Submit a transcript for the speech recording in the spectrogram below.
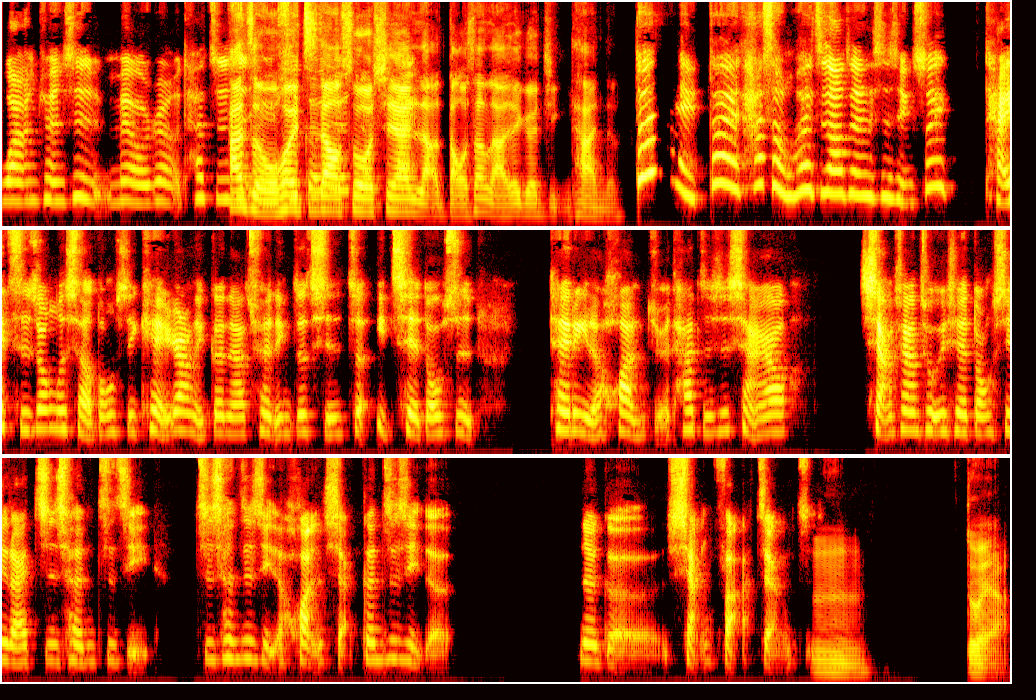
完全是没有任何，他只他怎么会知道说现在。岛岛上来了一个警探呢？对对，他怎么会知道这件事情？所以台词中的小东西可以让你更加确定，这其实这一切都是 Teddy 的幻觉，他只是想要想象出一些东西来支撑自己，支撑自己的幻想跟自己的那个想法，这样子。嗯，对啊。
